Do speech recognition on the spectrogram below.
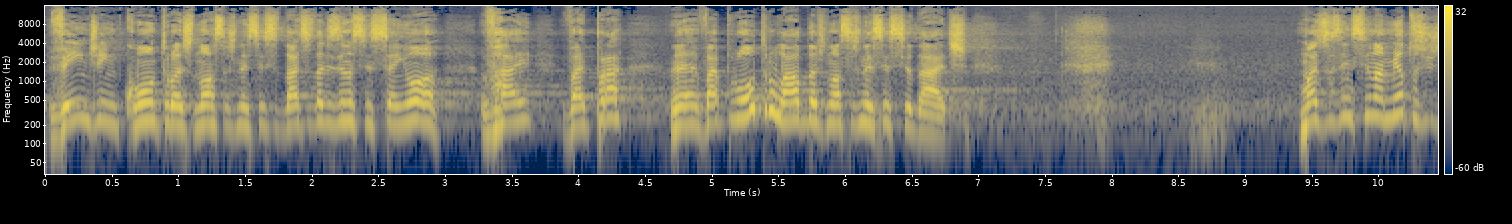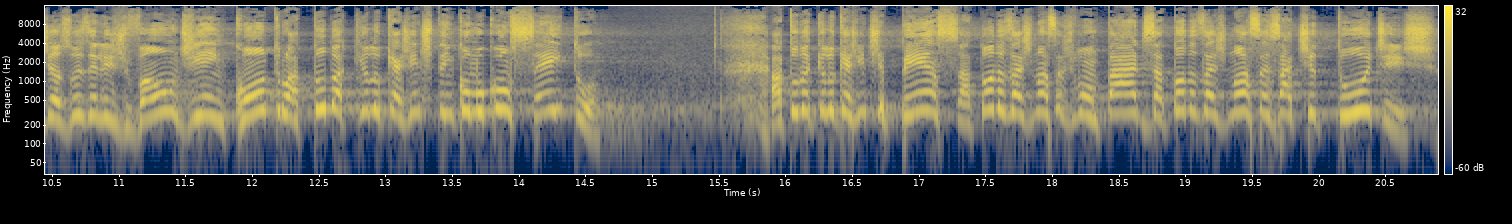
vem de encontro às nossas necessidades, você está dizendo assim, Senhor, vai, vai para né, o outro lado das nossas necessidades. Mas os ensinamentos de Jesus, eles vão de encontro a tudo aquilo que a gente tem como conceito a tudo aquilo que a gente pensa, a todas as nossas vontades, a todas as nossas atitudes.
